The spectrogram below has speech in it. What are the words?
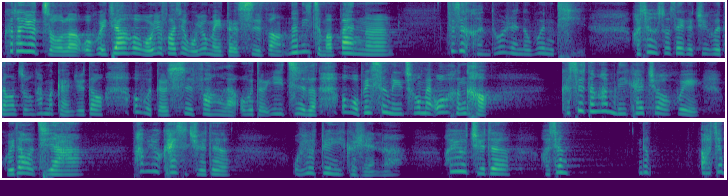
可他又走了。我回家后，我又发现我又没得释放，那你怎么办呢？这是很多人的问题。好像说在一个聚会当中，他们感觉到哦，我得释放了，我得医治了，哦，我被圣灵充满，哦，很好。可是当他们离开教会，回到家。他们又开始觉得，我又变一个人了。他又觉得好像，那好像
